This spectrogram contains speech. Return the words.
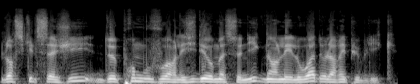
lorsqu'il s'agit de promouvoir les idéaux maçonniques dans les lois de la République.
